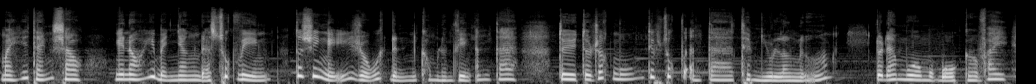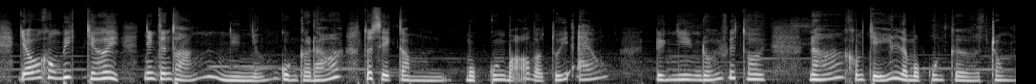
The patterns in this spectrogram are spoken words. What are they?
Mấy tháng sau, nghe nói bệnh nhân đã xuất viện, tôi suy nghĩ rồi quyết định không làm phiền anh ta. Tuy tôi rất muốn tiếp xúc với anh ta thêm nhiều lần nữa. Tôi đã mua một bộ cờ vây, dẫu không biết chơi, nhưng thỉnh thoảng nhìn những quân cờ đó, tôi sẽ cầm một quân bỏ vào túi áo Đương nhiên đối với tôi, nó không chỉ là một quân cờ trong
